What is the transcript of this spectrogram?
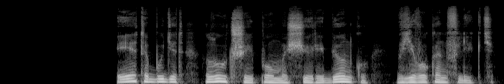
И это будет лучшей помощью ребенку в его конфликте.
